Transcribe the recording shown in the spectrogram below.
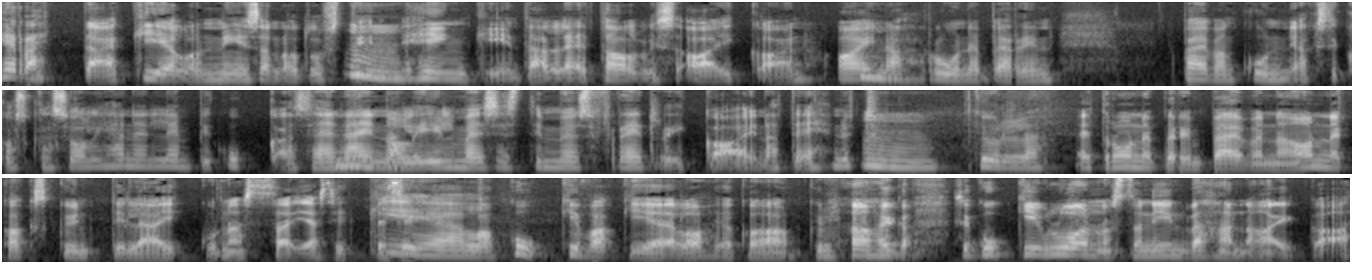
herättää kielon niin sanotusti Mm. henkiin tälleen talvisaikaan. Aina Runebergin päivän kunniaksi, koska se oli hänen lempikukkansa. Ja näin oli ilmeisesti myös Fredrikka aina tehnyt. Mm, kyllä, että Runeperin päivänä on ne kaksi kynttilää ikkunassa ja sitten Kielo. se kukkiva kielo, joka on kyllä aika, se kukkii luonnossa niin vähän aikaa,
